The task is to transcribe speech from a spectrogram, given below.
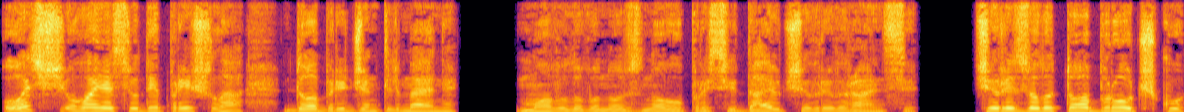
Ось чого я сюди прийшла, добрі джентльмени, мовило воно знову присідаючи в реверансі. Через золоту обручку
